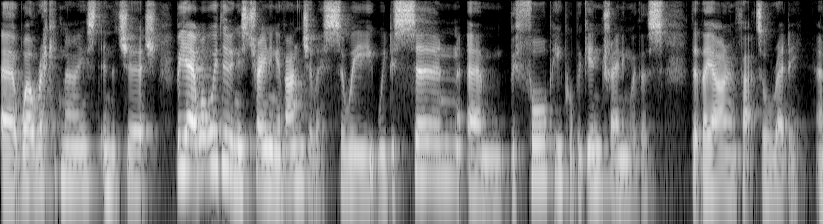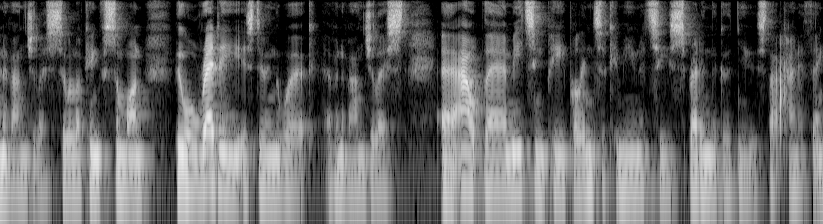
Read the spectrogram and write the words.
uh, well recognised in the church. But yeah, what we're doing is training evangelists. So we we discern um, before people begin training with us that they are in fact already an evangelist. So we're looking for someone who already is doing the work of an evangelist. Uh, out there meeting people into communities, spreading the good news, that kind of thing.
